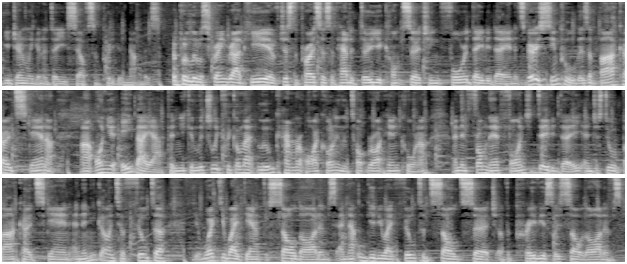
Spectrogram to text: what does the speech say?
you're generally gonna do yourself some pretty good numbers. I put a little screen grab here of just the process of how to do your comp searching for a DVD. And it's very simple. There's a barcode scanner uh, on your eBay app and you can literally click on that little camera icon in the top right hand corner. And then from there, find your DVD and just do a barcode scan. And then you go into a filter, you work your way down to sold items and that will give you a filtered sold search of the previously sold items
